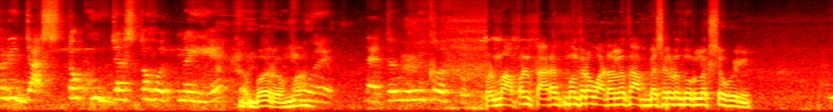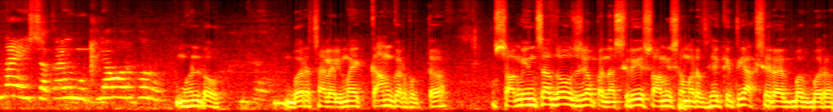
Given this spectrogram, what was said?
तरी जास्त खूप जास्त होत नाहीये. बरं मग. नाहीतर मी करतो. पण मग आपण तारक मंत्र वाढवलं तर अभ्यासाकडे दुर्लक्ष होईल. नाही सकाळी उठल्यावर करू. म्हणतो. बरं चालेल मग एक काम कर फक्त. स्वामींचा जो जप ना श्री स्वामी समर्थ हे किती अक्षर आहेत बघ बरं?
